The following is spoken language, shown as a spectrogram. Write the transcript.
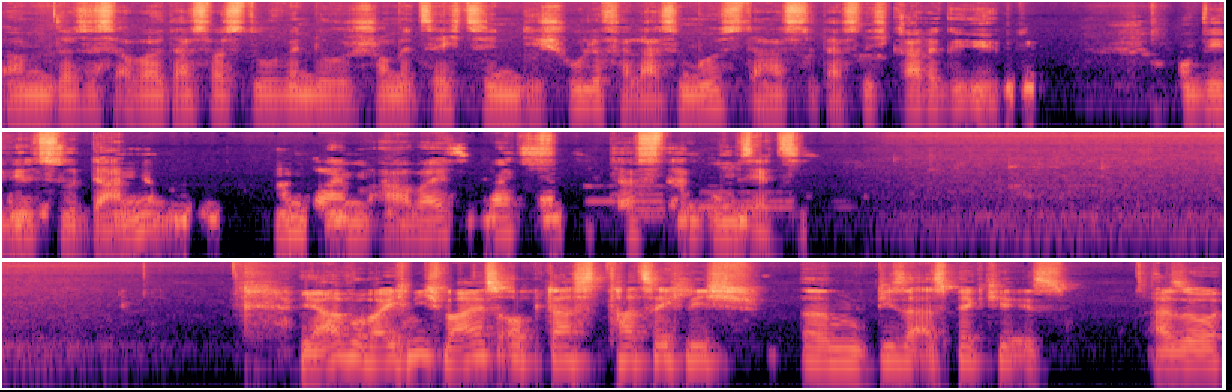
Ähm, das ist aber das, was du, wenn du schon mit 16 die Schule verlassen musst, da hast du das nicht gerade geübt. Und wie willst du dann an deinem Arbeitsplatz das dann umsetzen? Ja, wobei ich nicht weiß, ob das tatsächlich ähm, dieser Aspekt hier ist. Also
